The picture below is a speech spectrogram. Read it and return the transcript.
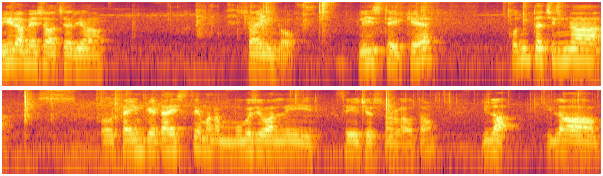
మీ Ramesh Acharya signing off. Please take care. కొంత చిన్న టైం కేటాయిస్తే మనం మూగజీవాల్ని సేవ్ చేసిన వాళ్ళు అవుతాం. ఇలా ఇలా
